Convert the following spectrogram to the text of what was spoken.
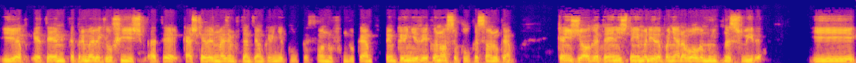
e até a primeira que eu fiz, até que acho que é das mais importantes, é um bocadinho a colocação no fundo do campo, tem um bocadinho a ver com a nossa colocação no campo. Quem joga ténis tem a mania de apanhar a bola muito na subida. E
